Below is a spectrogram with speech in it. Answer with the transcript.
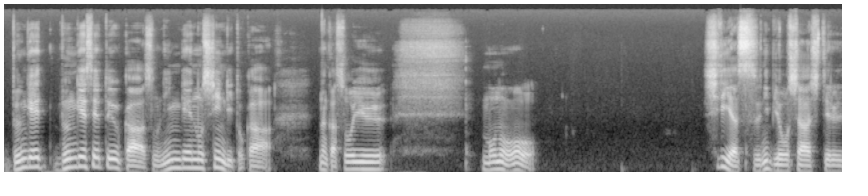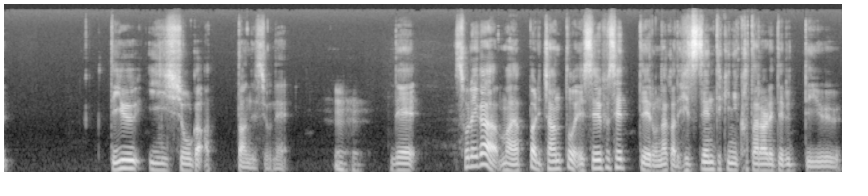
文芸、文芸性というか、その人間の心理とか、なんかそういうものをシリアスに描写してるっていう印象があったんですよね。で、それが、まあやっぱりちゃんと SF 設定の中で必然的に語られてるっていう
